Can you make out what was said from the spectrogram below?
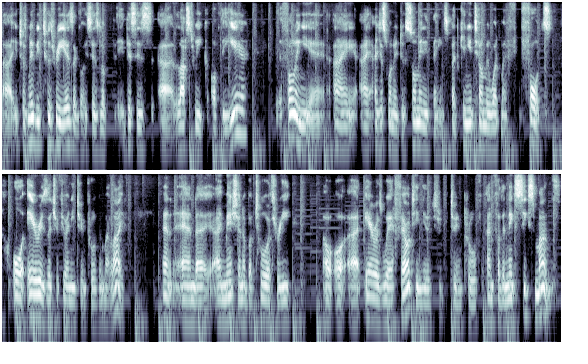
uh, it was maybe two, or three years ago. He says, look, this is uh, last week of the year. The following year, I, I, I just want to do so many things, but can you tell me what my f- faults or areas that you feel I need to improve in my life? And, and I, I mentioned about two or three or, or uh, areas where I felt he needed to, to improve. And for the next six months,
